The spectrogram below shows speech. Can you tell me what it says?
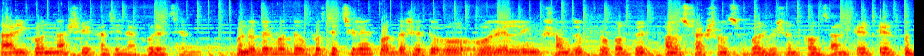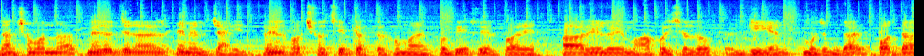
তারই কন্যা শেখ হাসিনা করেছেন। অন্যদের মধ্যে উপস্থিত ছিলেন পদ্মা সেতু ও রেল লিঙ্ক সংযোগ প্রকল্পের কনস্ট্রাকশন সুপারভিশন কনসালটেন্টের প্রধান সমন্বয়ক major general M M Zahid, রেলপথ সচিব ডক্টর হুমায়ুন কবির রেলপরে রেলওয়ে মহাপরিচালক D N Majumder, Padma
